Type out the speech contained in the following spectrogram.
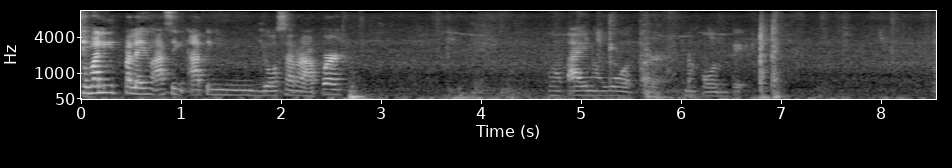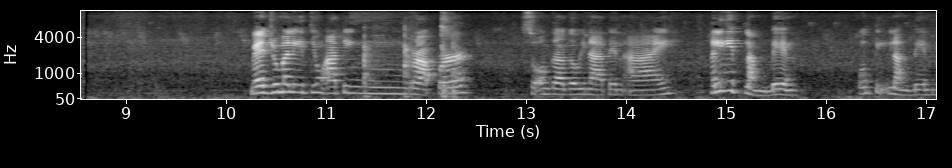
So, maliit pala yung asing ating gyoza wrapper. Kuha tayo ng water ng konti. Medyo maliit yung ating wrapper. So, ang gagawin natin ay maliit lang din. Konti lang din.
